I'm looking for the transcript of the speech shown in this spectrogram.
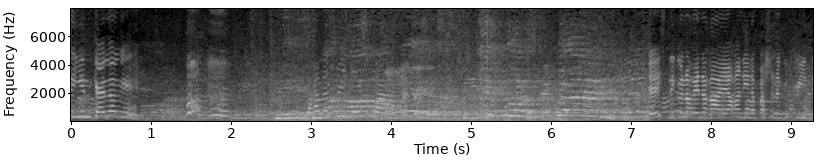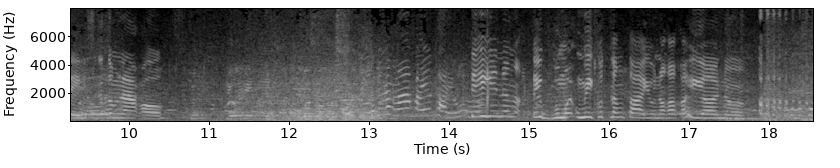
Takaw tingin ka lang eh. Baka may free taste pa. Guys, di ko na kinakaya. Kanina pa siya nag-free taste. Gutom na ako. Ano na nga, kaya tayo? Te, yun na nga. Buma- umikot lang tayo. Nakakahiya na. Ako.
